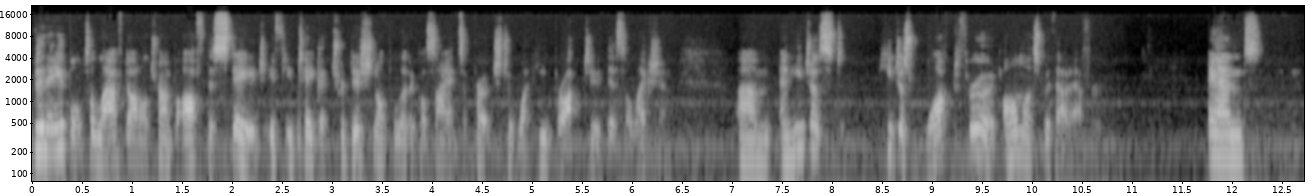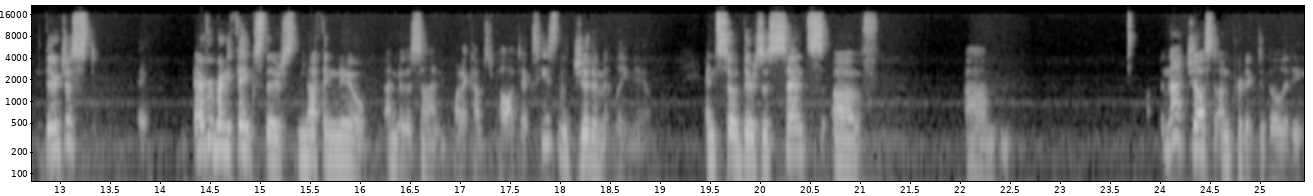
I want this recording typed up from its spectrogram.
been able to laugh Donald Trump off the stage if you take a traditional political science approach to what he brought to this election. Um, and he just he just walked through it almost without effort. And they're just everybody thinks there's nothing new under the sun when it comes to politics. He's legitimately new. And so there's a sense of um, not just unpredictability,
